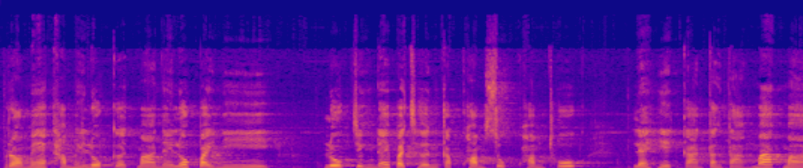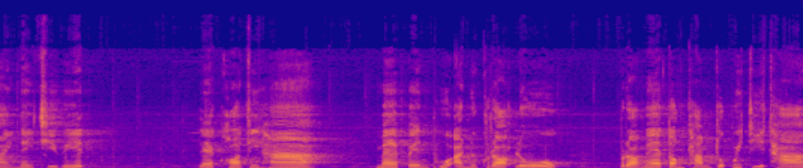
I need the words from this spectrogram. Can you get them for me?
เพราะแม่ทำให้ลูกเกิดมาในโลกใบนี้ ลูกจึงได้ประเชิญกับความสุขความทุกข์ และเหตุการณ์ต่างๆ มากมายในชีวิต และข้อที่ 5 แม่เป็นผู้อนุเคราะห์ลูก เพราะแม่ต้องทำทุกวิถีทาง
